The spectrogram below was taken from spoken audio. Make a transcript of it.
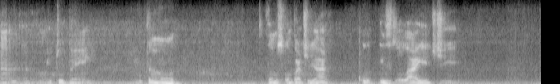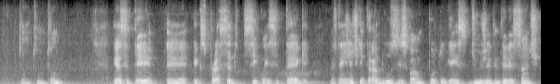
Ah, muito bem. Então, vamos compartilhar o slide. Tum, tum, tum. ST é Expressed Sequence Tag. Mas tem gente que traduz isso para português de um jeito interessante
